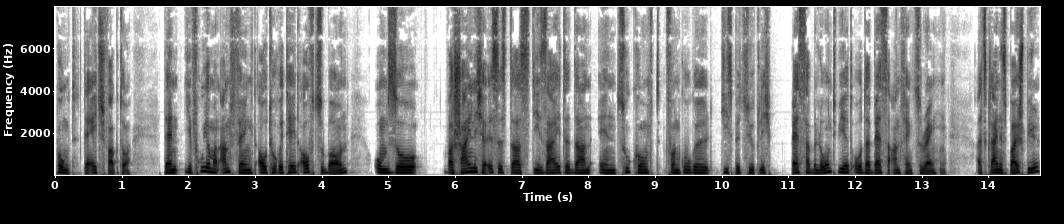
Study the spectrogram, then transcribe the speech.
Punkt, der Age-Faktor. Denn je früher man anfängt, Autorität aufzubauen, umso wahrscheinlicher ist es, dass die Seite dann in Zukunft von Google diesbezüglich besser belohnt wird oder besser anfängt zu ranken. Als kleines Beispiel,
